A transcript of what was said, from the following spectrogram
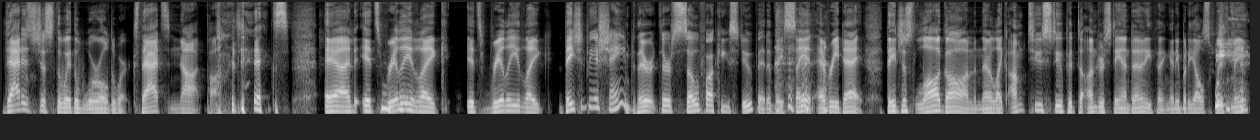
that is just the way the world works. That's not politics, and it's really like it's really like they should be ashamed. They're they're so fucking stupid, and they say it every day. They just log on and they're like, "I'm too stupid to understand anything." Anybody else with me?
